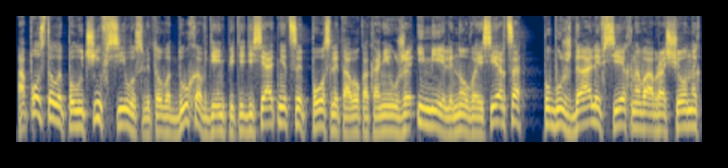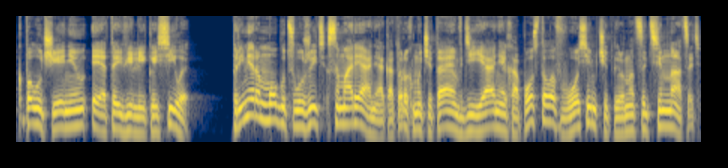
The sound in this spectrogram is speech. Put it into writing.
Апостолы, получив силу Святого Духа в день Пятидесятницы, после того, как они уже имели новое сердце, побуждали всех новообращенных к получению этой великой силы. Примером могут служить самаряне, о которых мы читаем в Деяниях апостолов 8, 14, 17.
